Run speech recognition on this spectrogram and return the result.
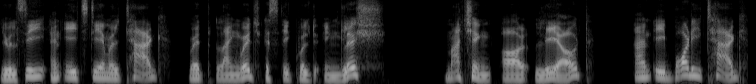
you will see an HTML tag with language is equal to English, matching our layout, and a body tag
